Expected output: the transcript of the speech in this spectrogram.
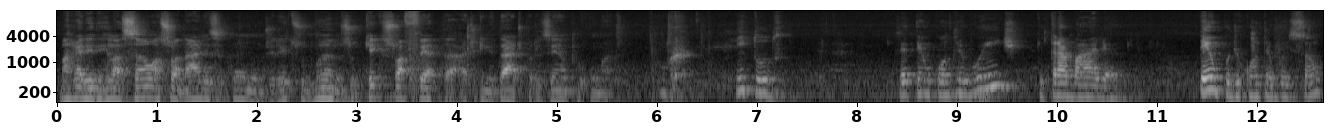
Margarida, em relação à sua análise com direitos humanos, o que, que isso afeta a dignidade, por exemplo, humana? em tudo. Você tem um contribuinte que trabalha tempo de contribuição,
